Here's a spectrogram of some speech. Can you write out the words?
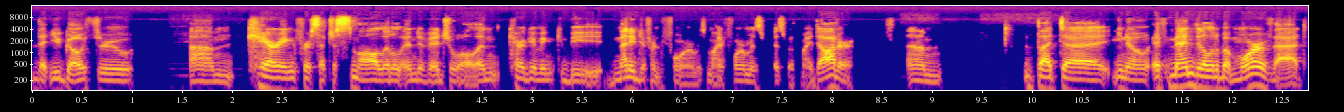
that you go through um, caring for such a small little individual and caregiving can be many different forms my form is, is with my daughter um, but uh, you know if men did a little bit more of that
